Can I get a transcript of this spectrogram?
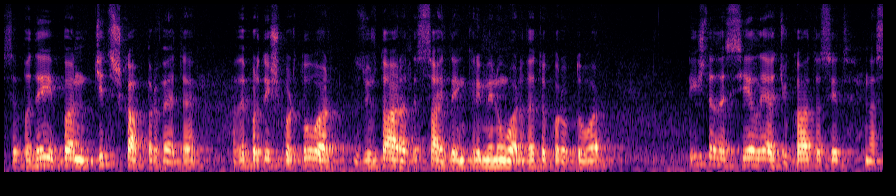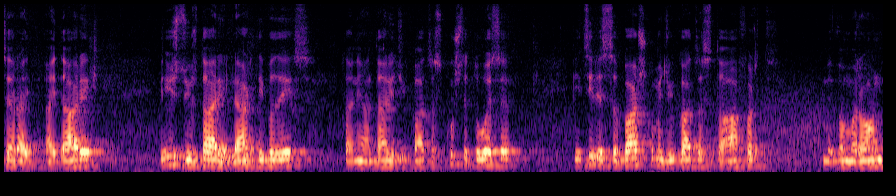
Se BDI bën gjithçka për vete dhe për t'i shpëtuar zyrtarët e saj të inkriminuar dhe të korruptuar, ishte edhe sjellja e gjykatësit Naser Hajdari, ish-zyrtari i lartë i BDI-së, tani anëtar i Gjykatës Kushtetuese, i cili së bashku me gjykatës të afërt me VMRO-n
